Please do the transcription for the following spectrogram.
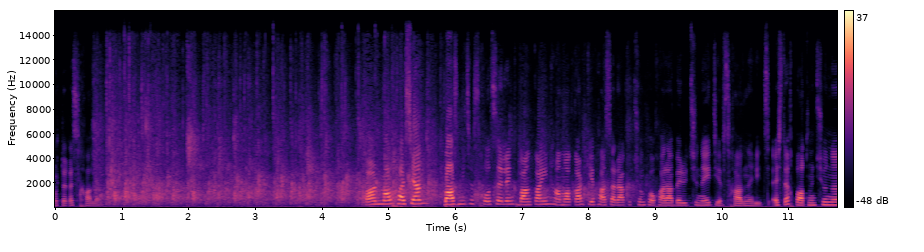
որտեղ է սխալը։ Պարոն Մալխասյան, բազմիցս խոսել ենք բանկային համակարգ եւ հասարակություն փոխհարաբերություններից եւ սխալներից։ Այստեղ պատմությունը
